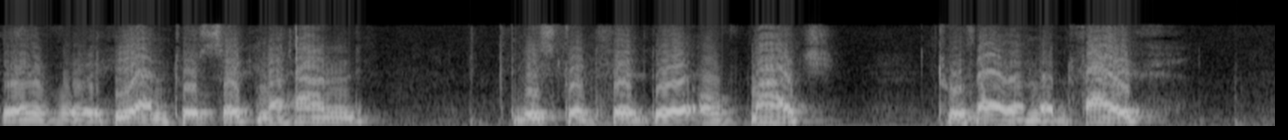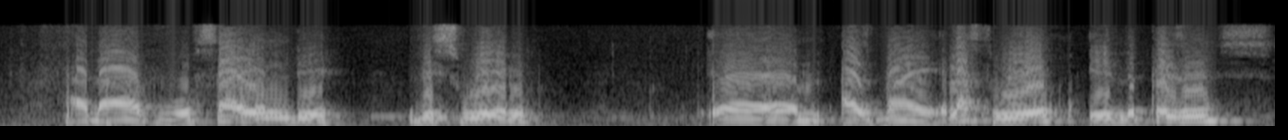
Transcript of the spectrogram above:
have uh, hereunto set my hand this 23rd day of March 2005 and I've signed this will um, as my last will in the presence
